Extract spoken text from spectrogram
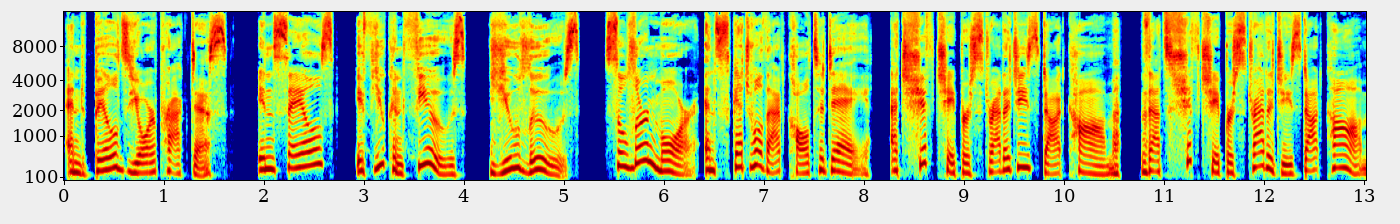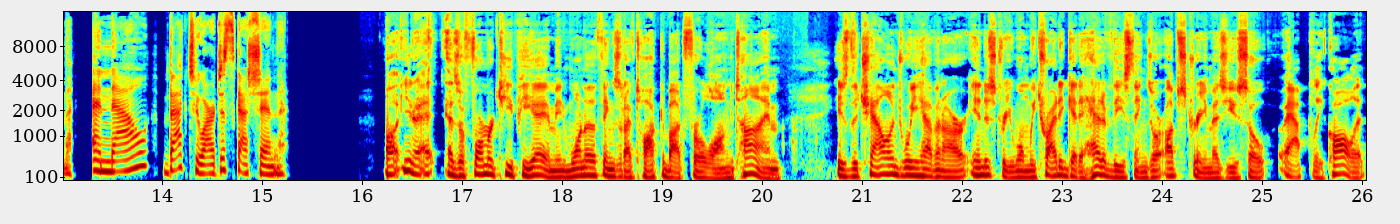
and builds your practice. In sales, if you confuse, you lose. So learn more and schedule that call today at shiftshaperstrategies.com. That's shiftshaperstrategies.com. And now back to our discussion. Well, you know, as a former TPA, I mean, one of the things that I've talked about for a long time is the challenge we have in our industry when we try to get ahead of these things or upstream, as you so aptly call it,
